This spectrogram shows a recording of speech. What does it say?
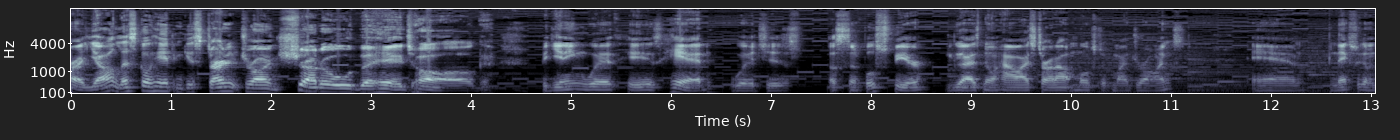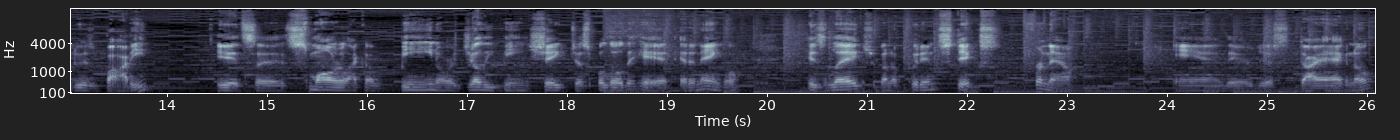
Alright y'all, let's go ahead and get started drawing Shadow the Hedgehog. Beginning with his head, which is a simple sphere. You guys know how I start out most of my drawings. And next we're going to do his body. It's a smaller like a bean or a jelly bean shape just below the head at an angle. His legs we're going to put in sticks for now. And they're just diagonal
